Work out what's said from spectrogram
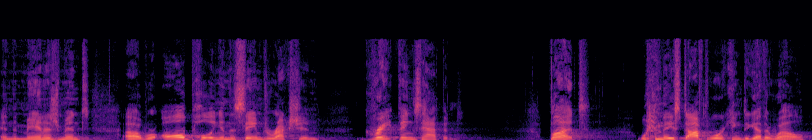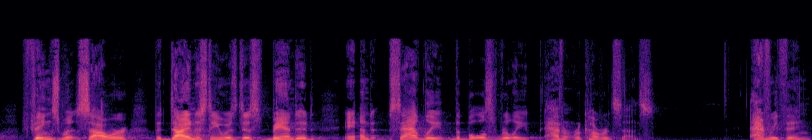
and the management uh, were all pulling in the same direction, great things happened. But when they stopped working together well, things went sour, the dynasty was disbanded, and sadly, the Bulls really haven't recovered since. Everything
